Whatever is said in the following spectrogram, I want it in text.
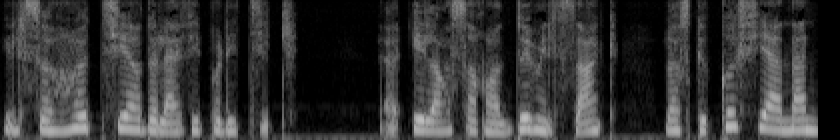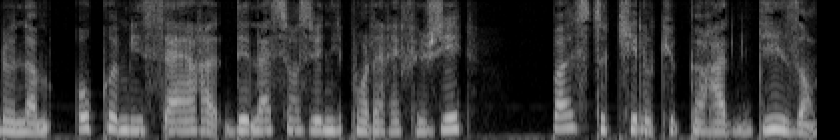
il se retire de la vie politique. Euh, il en sort en 2005 lorsque Kofi Annan le nomme haut commissaire des Nations Unies pour les réfugiés, poste qu'il occupera dix ans.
